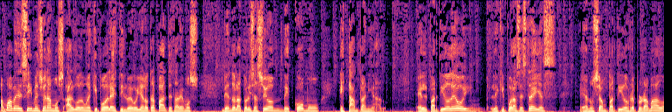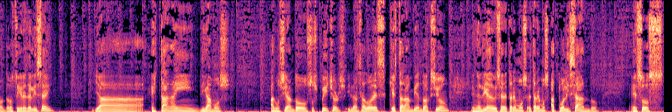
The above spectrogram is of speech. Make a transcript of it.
Vamos a ver si mencionamos algo de un equipo del este y luego ya en la otra parte estaremos viendo la actualización de cómo están planeados. El partido de hoy, el equipo de las estrellas eh, anuncia un partido reprogramado ante los Tigres del Licey. Ya están ahí, digamos, anunciando sus pitchers y lanzadores que estarán viendo acción en el día de hoy. estaremos, estaremos actualizando esos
